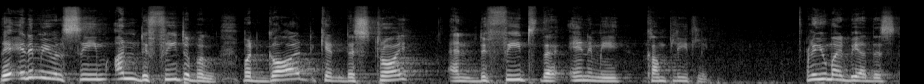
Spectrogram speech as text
The enemy will seem undefeatable, but God can destroy and defeat the enemy completely. You, you might be at this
